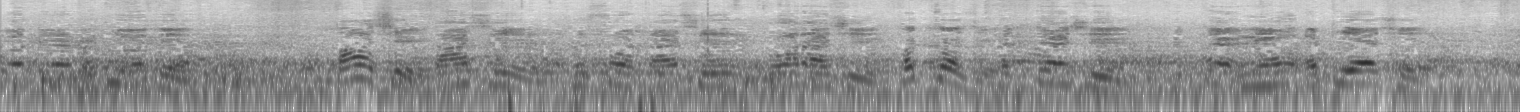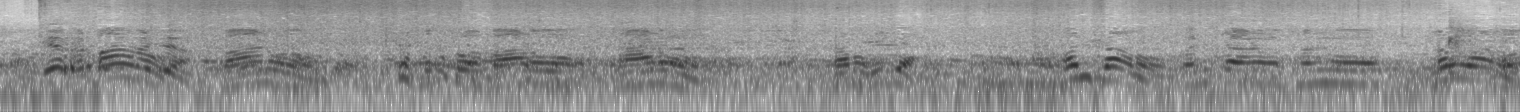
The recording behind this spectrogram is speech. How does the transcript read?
અઠ્યોતેર પાછી તાશી છસો તાશી ચોરાશી પચાસી સત્યાસી અઠ્યાસી. બાણું. છસો બાણું ત્રાણું. સારું બીજા પંચાણું. પંચાણું છન્નું નવ્વાણું.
